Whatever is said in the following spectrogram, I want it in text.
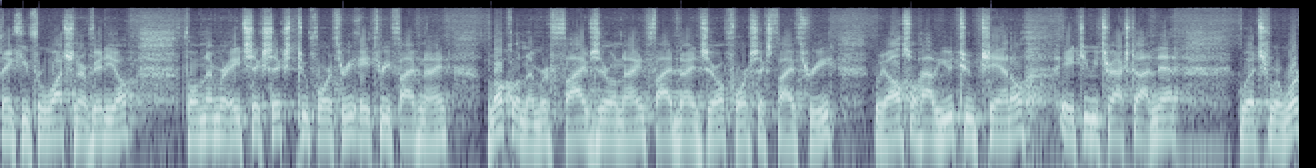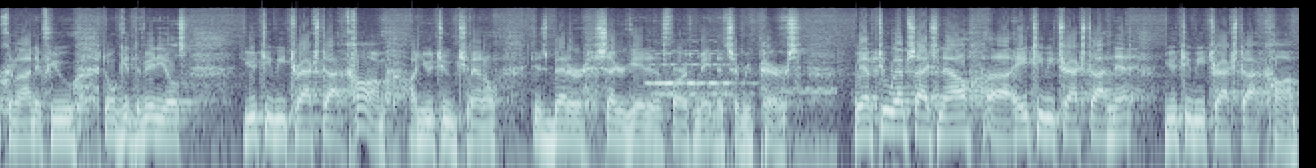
Thank you for watching our video. Phone number 866-243-8359. Local number 509-590-4653. We also have YouTube channel, atvtracks.net, which we're working on. If you don't get the videos, utvtracks.com on YouTube channel is better segregated as far as maintenance and repairs. We have two websites now, uh, atvtracks.net, utvtracks.com.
